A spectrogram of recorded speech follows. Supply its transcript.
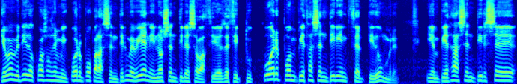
yo me he metido cosas en mi cuerpo para sentirme bien y no sentir ese vacío. Es decir, tu cuerpo empieza a sentir incertidumbre y empieza a sentirse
